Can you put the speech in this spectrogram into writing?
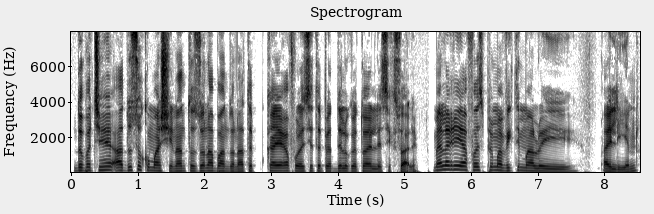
După ce a dus-o cu mașina într-o zonă abandonată care era folosită de lucrătoarele sexuale. Mallory a fost prima victimă a lui Eileen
